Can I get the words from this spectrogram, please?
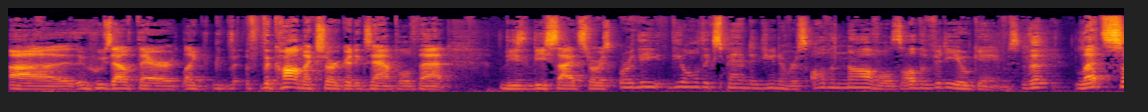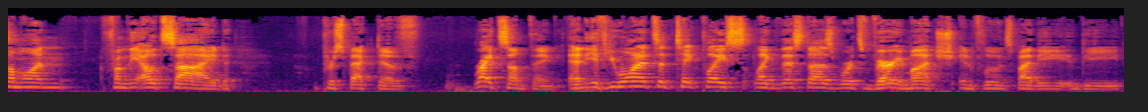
uh, who's out there. Like the, the comics are a good example of that. These these side stories, or the the old expanded universe, all the novels, all the video games. The- Let someone from the outside perspective write something. And if you want it to take place like this does, where it's very much influenced by the the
